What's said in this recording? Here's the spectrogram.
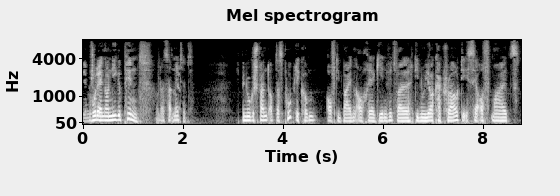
wurde er noch nie gepinnt oder submitted. Ja. Ich bin nur gespannt, ob das Publikum auf die beiden auch reagieren wird, weil die New Yorker Crowd, die ist ja oftmals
